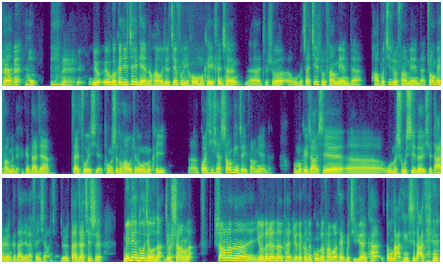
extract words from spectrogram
那 如如果根据这一点的话，我觉得接福以后我们可以分成呃，就说呃我们在技术方面的跑步技术方面的装备方面的，可以跟大家再做一些。同时的话，我觉得我们可以呃关心一下伤病这一方面的。我们可以找一些呃我们熟悉的一些达人跟大家来分享一下，就是大家其实没练多久呢就伤了，伤了呢，有的人呢他觉得可能工作繁忙，他也不去医院看，东打听西打听，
